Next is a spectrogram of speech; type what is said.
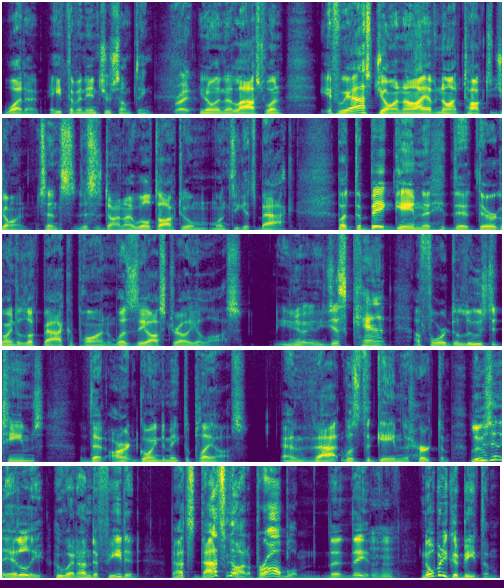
what an eighth of an inch or something. Right. You know, in the last one, if we ask John, I have not talked to John since this is done. I will talk to him once he gets back. But the big game that that they're going to look back upon was the Australia loss. You know, you just can't afford to lose to teams that aren't going to make the playoffs. And that was the game that hurt them. Losing to Italy, who went undefeated, that's that's not a problem. They, they mm-hmm. Nobody could beat them.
